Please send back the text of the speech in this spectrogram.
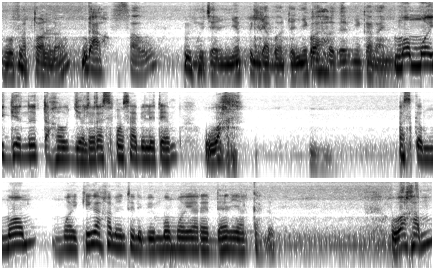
bu fa tolloo waaw faw mu jël ñëpp njaboote ñi ko bëgg ñi ko bañ. mom moy génn taxaw jël responsabilité am wax. Mm-hmm. parce que mom moy ki nga xamanteni bi mom mo yoré dernier kàddu bi waxam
